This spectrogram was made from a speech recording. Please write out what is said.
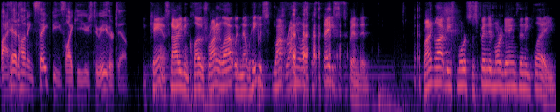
by headhunting safeties like you used to either, Tim. You can't. It's not even close. Ronnie Lott would know. He was Ronnie Lott would stay suspended. Ronnie Lott be more suspended more games than he played.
